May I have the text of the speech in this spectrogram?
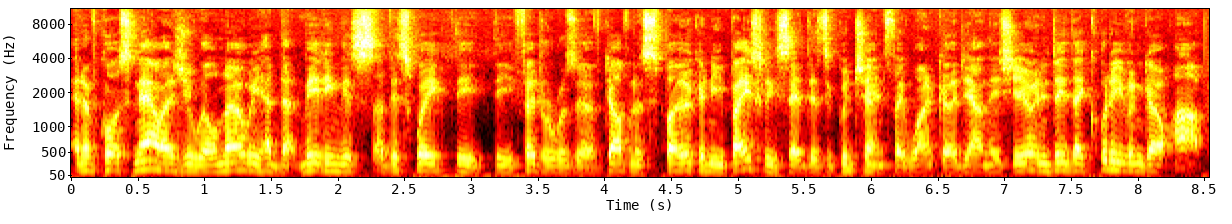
And of course, now, as you well know, we had that meeting this uh, this week. The the Federal Reserve Governor spoke, and he basically said there's a good chance they won't go down this year, and indeed they could even go up.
